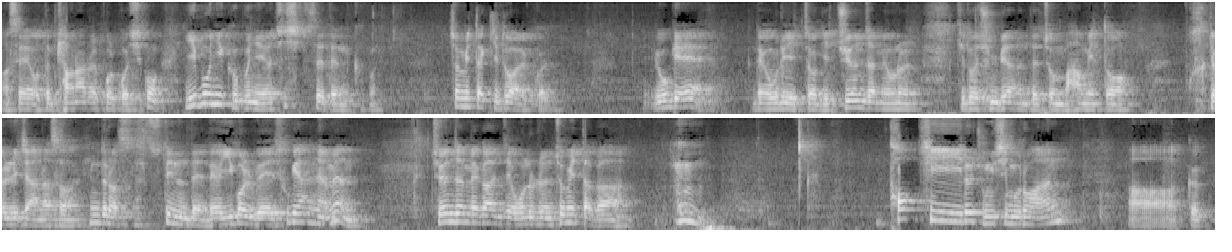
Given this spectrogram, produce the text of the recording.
것의 어떤 변화를 볼 것이고 이분이 그분이에요. 70세 된 그분. 좀 이따 기도할 거예요. 요게 내가 우리 저기 주연자매 오늘 기도 준비하는데 좀 마음이 또 확 열리지 않아서 힘들었을 수도 있는데 내가 이걸 왜 소개하냐면 주연자매가 이제 오늘은 좀 이따가 터키를 중심으로 한 어, 그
